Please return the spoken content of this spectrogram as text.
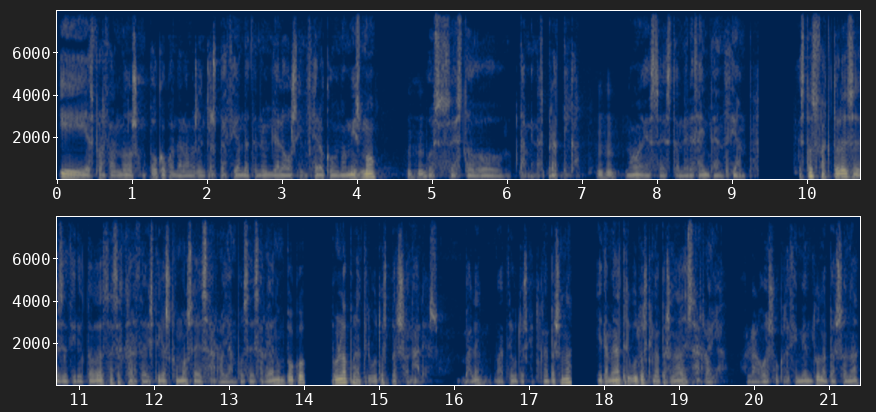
Y esforzándonos un poco cuando hablamos de introspección, de tener un diálogo sincero con uno mismo, Ujú, pues esto también es práctica, ujú, ¿no? Es, es tener esa intención. Estos factores, es decir, todas estas características, ¿cómo se desarrollan? Pues se desarrollan un poco, por un lado, por atributos personales, ¿vale? Atributos que tiene una persona y también atributos que una persona desarrolla. A lo largo de su crecimiento, una persona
